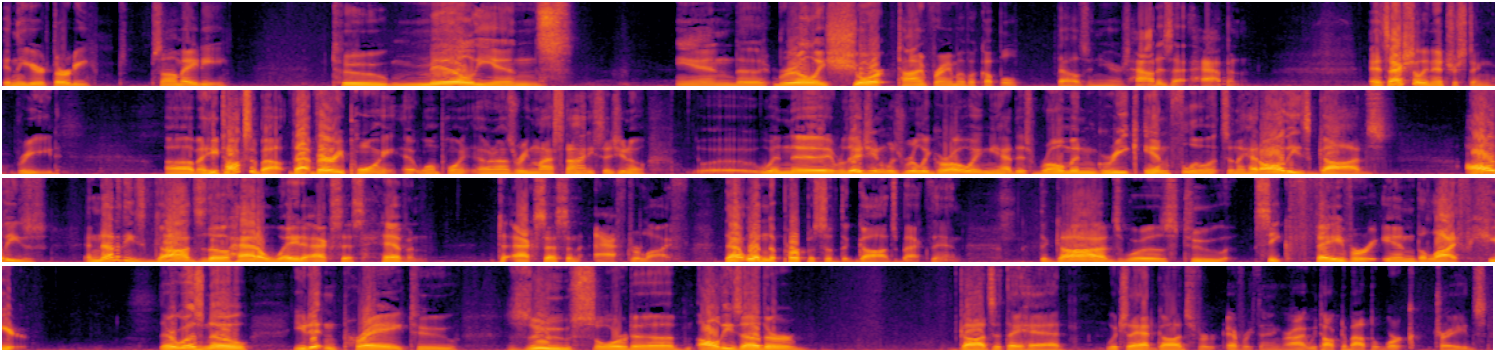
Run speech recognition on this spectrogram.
in the year 30 some AD to millions in the really short time frame of a couple thousand years. How does that happen? It's actually an interesting read. Um, and he talks about that very point at one point. When I was reading last night, he says, you know, uh, Uh, when the religion was really growing, you had this Roman Greek influence, and they had all these gods, all these, and none of these gods, though, had a way to access heaven, to access an afterlife. That wasn't the purpose of the gods back then. The gods was to seek favor in the life here. There was no, you didn't pray to Zeus or to all these other gods that they had, which they had gods for everything, right? We talked about the work trades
